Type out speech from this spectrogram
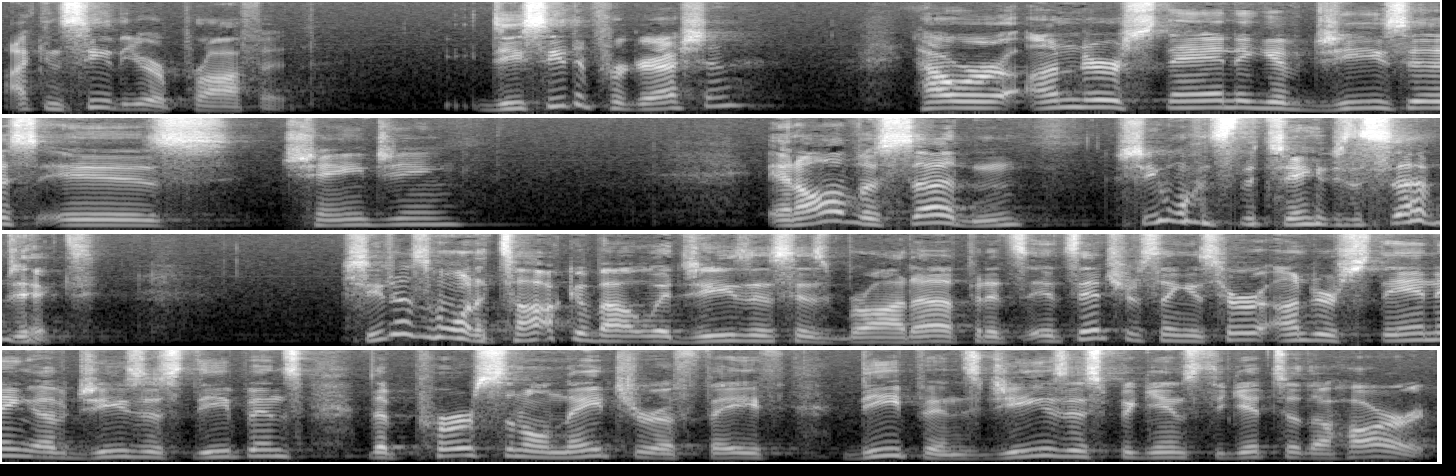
I can see that you're a prophet. Do you see the progression? How our understanding of Jesus is changing. And all of a sudden, she wants to change the subject. She doesn't want to talk about what Jesus has brought up. And it's, it's interesting as her understanding of Jesus deepens, the personal nature of faith deepens. Jesus begins to get to the heart,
